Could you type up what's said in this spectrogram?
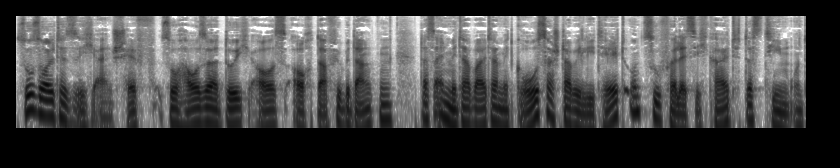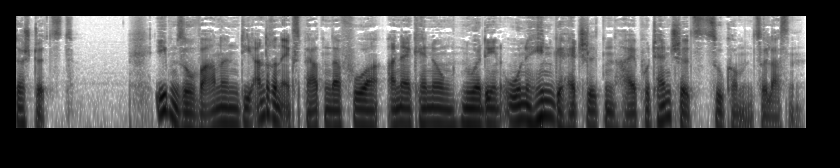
So sollte sich ein Chef, so Hauser, durchaus auch dafür bedanken, dass ein Mitarbeiter mit großer Stabilität und Zuverlässigkeit das Team unterstützt. Ebenso warnen die anderen Experten davor, Anerkennung nur den ohnehin gehätschelten High Potentials zukommen zu lassen.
